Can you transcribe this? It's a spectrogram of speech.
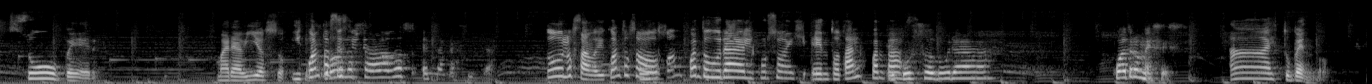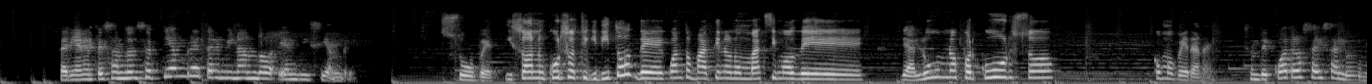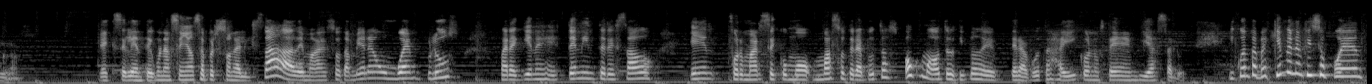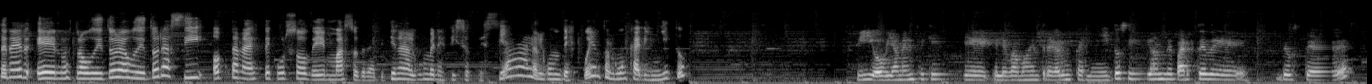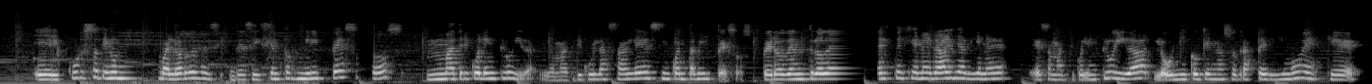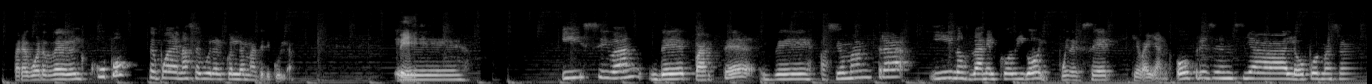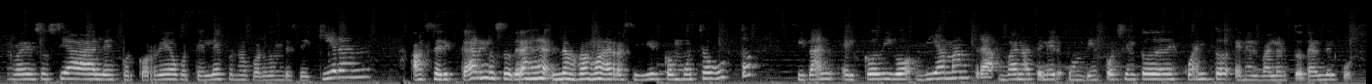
Súper. Maravilloso. ¿Y cuántos Todos los sábados en la casita. Todos los sábados. ¿Y cuántos sábados son? ¿Cuánto dura el curso en, total? El curso dura cuatro meses. Ah, estupendo. Estarían empezando en septiembre, terminando en diciembre. Súper. ¿Y son cursos chiquititos? ¿De cuántos más tienen un máximo de, alumnos por curso? ¿Cómo operan ahí? Son de cuatro o seis alumnos. Excelente, una enseñanza personalizada, además, eso también es un buen plus para quienes estén interesados en formarse como masoterapeutas o como otro tipo de terapeutas ahí con ustedes en Vía Salud. Y cuéntame, ¿qué beneficios pueden tener eh, nuestro auditorio y auditora si optan a este curso de masoterapia? ¿Tienen algún beneficio especial, algún descuento, algún cariñito? Sí, obviamente que, le vamos a entregar un cariñito si son de parte de, ustedes. El curso tiene un valor de, de 600 mil pesos, matrícula incluida. La matrícula sale 50 mil pesos, pero dentro de este general ya viene esa matrícula incluida. Lo único que nosotras pedimos es que para guardar el cupo se puedan asegurar con la matrícula. Eh, y si van de parte de Espacio Mantra y nos dan el código, y puede ser que vayan o presencial o por nuestras redes sociales, por correo, por teléfono, por donde se quieran acercar, nosotras los vamos a recibir con mucho gusto. Si dan el código Vía Mantra, van a tener un 10% de descuento en el valor total del curso.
